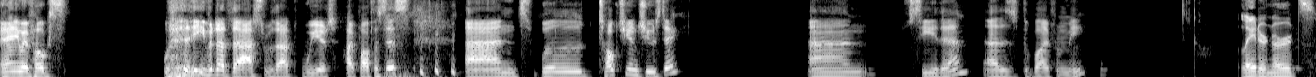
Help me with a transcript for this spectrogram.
And anyway, folks, we'll leave it at that with that weird hypothesis, and we'll talk to you on Tuesday. And see you then. Uh, this is goodbye from me. Later, nerds.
